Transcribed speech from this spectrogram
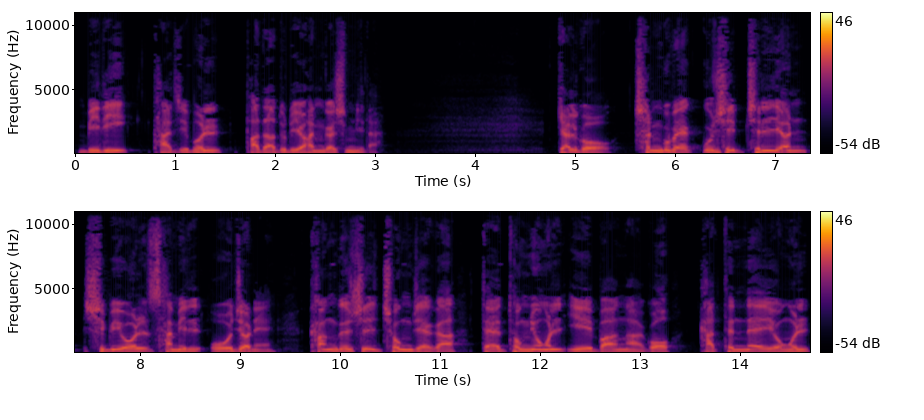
미리 다짐을 받아두려 한 것입니다. 결국 1997년 12월 3일 오전에 강드시 총재가 대통령을 예방하고 같은 내용을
